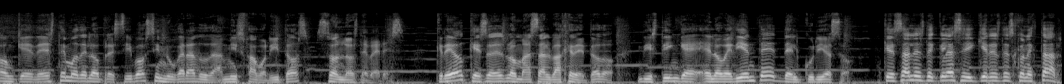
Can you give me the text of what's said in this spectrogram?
Aunque de este modelo opresivo, sin lugar a duda, mis favoritos son los deberes. Creo que eso es lo más salvaje de todo, distingue el obediente del curioso. ¿Que sales de clase y quieres desconectar?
